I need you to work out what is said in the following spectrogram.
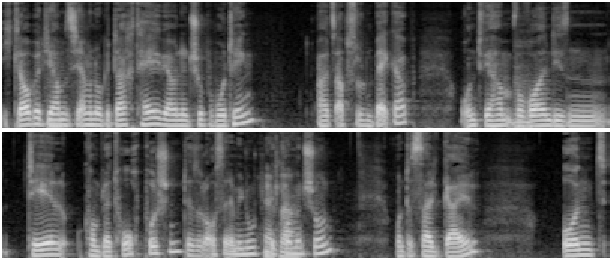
Ich glaube, Mhm. die haben sich einfach nur gedacht, hey, wir haben den Choupo-Moting als absoluten Backup und wir Mhm. haben, wir wollen diesen Tel komplett hochpushen. Der soll auch seine Minuten Ja, klar. bekommen schon. Und das ist halt geil. Und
